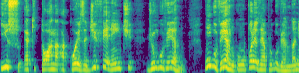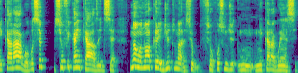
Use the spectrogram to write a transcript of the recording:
Isso é que torna a coisa diferente de um governo. Um governo, como por exemplo o governo da Nicarágua, você, se eu ficar em casa e disser, não, eu não acredito na. Se eu, se eu fosse um, um nicaragüense,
